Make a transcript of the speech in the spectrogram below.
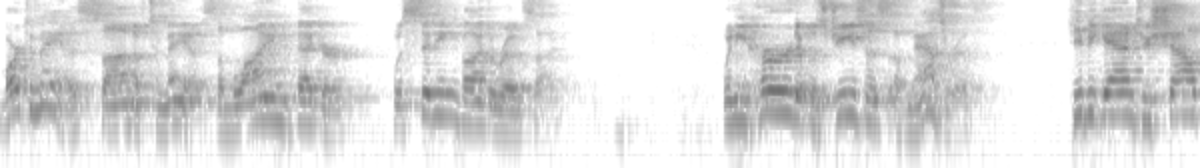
Bartimaeus, son of Timaeus, a blind beggar, was sitting by the roadside. When he heard it was Jesus of Nazareth, he began to shout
